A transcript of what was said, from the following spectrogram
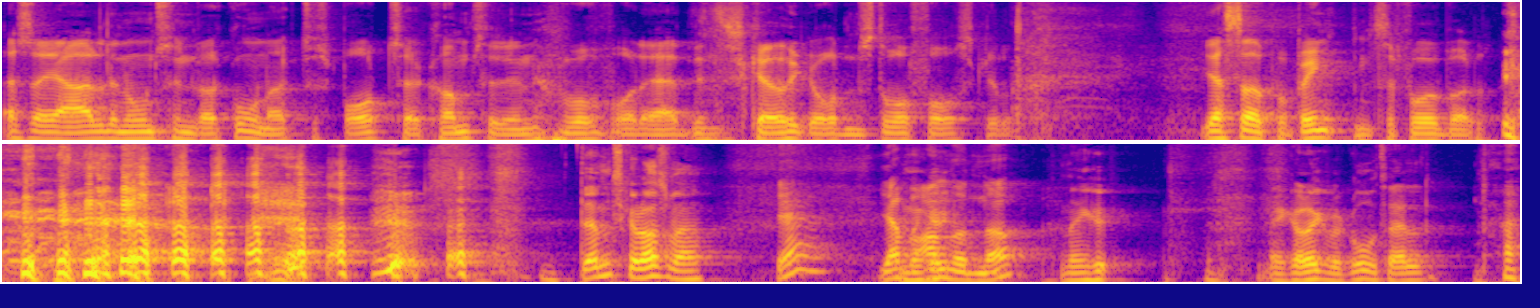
altså jeg har aldrig nogensinde været god nok til sport til at komme til det niveau, hvor det er, at den skade gjorde den store forskel. Jeg sad på bænken til fodbold. Dem skal det også være. Ja, jeg brændede den op. Man kan, man kan jo ikke være god til alt.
